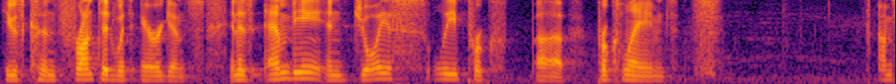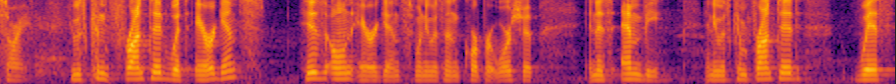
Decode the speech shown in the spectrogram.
He was confronted with arrogance, and his envy and joyously uh, proclaimed. I'm sorry. He was confronted with arrogance, his own arrogance when he was in corporate worship, and his envy. And he was confronted with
